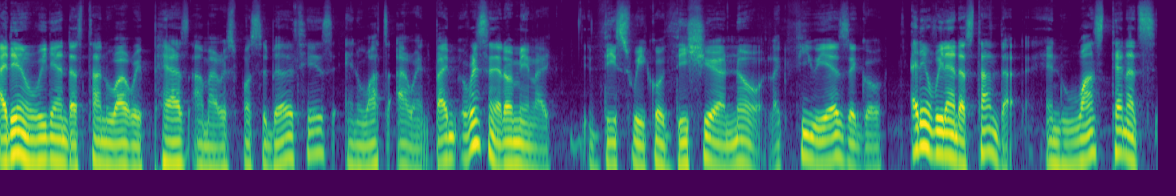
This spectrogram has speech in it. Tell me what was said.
I didn't really understand why repairs are my responsibilities and what aren't. By recently, I don't mean like this week or this year, no, like few years ago. I didn't really understand that. And once tenants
